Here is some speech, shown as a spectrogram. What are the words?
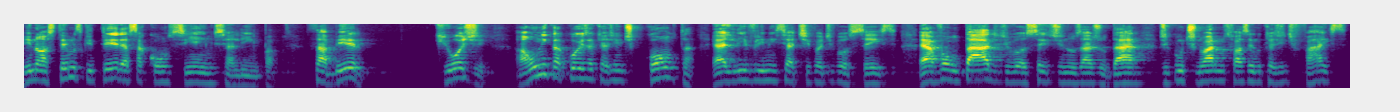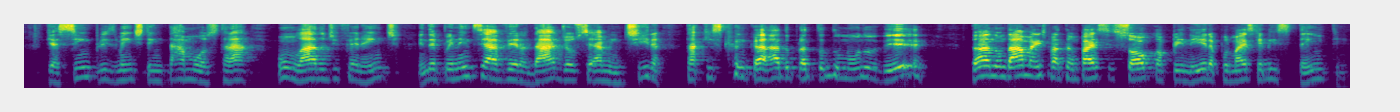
E nós temos que ter essa consciência limpa. Saber que hoje a única coisa que a gente conta é a livre iniciativa de vocês, é a vontade de vocês de nos ajudar, de continuarmos fazendo o que a gente faz, que é simplesmente tentar mostrar um lado diferente, independente se é a verdade ou se é a mentira, tá aqui escancarado para todo mundo ver. Tá? Não dá mais para tampar esse sol com a peneira, por mais que eles tentem.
